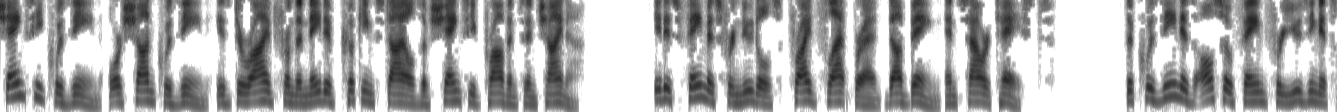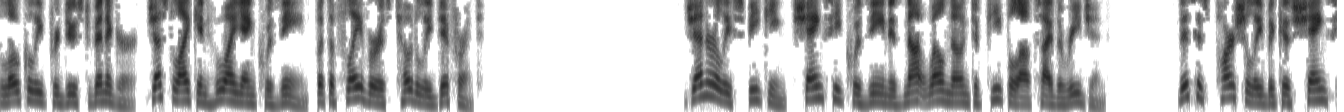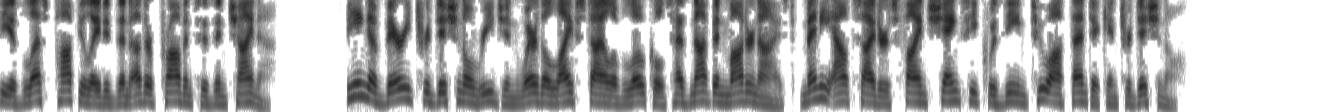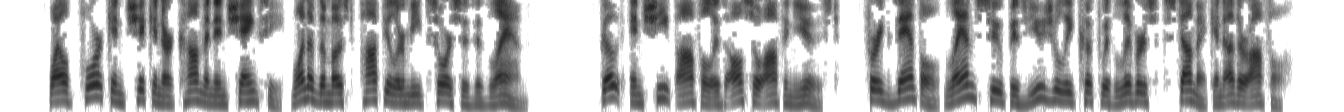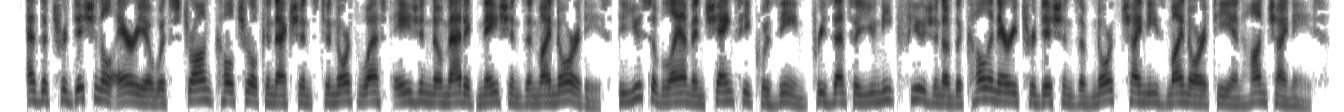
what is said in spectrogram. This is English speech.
Shanxi cuisine, or Shan cuisine, is derived from the native cooking styles of Shanxi province in China. It is famous for noodles, fried flatbread, da bing, and sour tastes. The cuisine is also famed for using its locally produced vinegar, just like in Huaiyang cuisine, but the flavor is totally different. Generally speaking, Shanxi cuisine is not well known to people outside the region. This is partially because Shanxi is less populated than other provinces in China. Being a very traditional region where the lifestyle of locals has not been modernized, many outsiders find Shanxi cuisine too authentic and traditional. While pork and chicken are common in Shanxi, one of the most popular meat sources is lamb. Goat, and sheep offal is also often used. For example, lamb soup is usually cooked with livers, stomach and other offal. As a traditional area with strong cultural connections to Northwest Asian nomadic nations and minorities, the use of lamb in Shanxi cuisine presents a unique fusion of the culinary traditions of North Chinese minority and Han Chinese.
